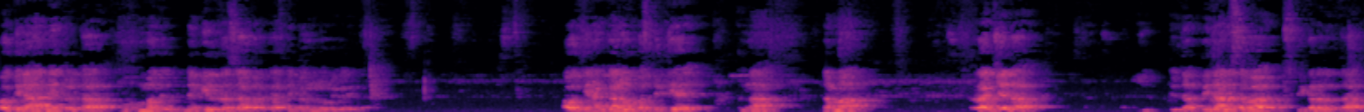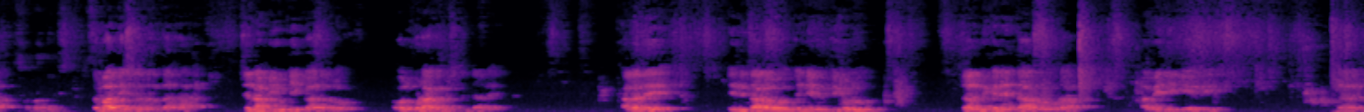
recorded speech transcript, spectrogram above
ಅವತ್ತಿನ ನೇತೃತ್ವ ಮೊಹಮ್ಮದ್ ನಬೀಲ್ ರಜಾ ಬರ್ಕಾತಿ ಬೆಂಗಳೂರಿಗರಿಂದ. ಅವತ್ತಿನ ಘನ ಉಪಸ್ಥಿತಿಯ ನಮ್ಮ ರಾಜ್ಯದ ವಿಧ- ವಿಧಾನಸಭಾ ಸ್ಪೀಕರ್ ಆದಂತಹ ಸಭಾಧ್ಯಕ್ಷರಾದಂತಹ ಜನಾಬ್ ಬ್ಯೂಟಿ ಕಾದರು ಅವರು ಕೂಡ ಆಗಮಿಸುತ್ತಿದ್ದಾರೆ. ಅಲ್ಲದೆ ಇನ್ನಿತ ಹಲವು ಗಣ್ಯ ವ್ಯಕ್ತಿಗಳು, ಧಾರ್ಮಿಕ ನೇತಾರರು ಕೂಡ ಆ ವೇದಿಕೆಯಲ್ಲಿ ಇದ್ದಾರೆ.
